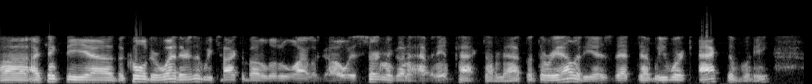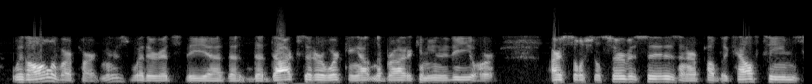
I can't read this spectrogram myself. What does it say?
Uh, I think the uh, the colder weather that we talked about a little while ago is certainly going to have an impact on that. But the reality is that uh, we work actively with all of our partners, whether it's the, uh, the the docs that are working out in the broader community, or our social services and our public health teams,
